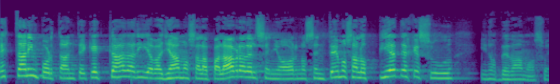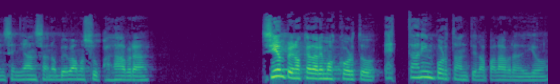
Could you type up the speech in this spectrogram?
Es tan importante que cada día vayamos a la palabra del Señor, nos sentemos a los pies de Jesús y nos bebamos su enseñanza, nos bebamos su palabra. Siempre nos quedaremos cortos. Es tan importante la palabra de Dios.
